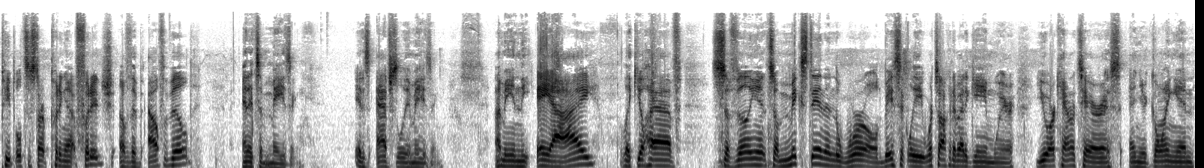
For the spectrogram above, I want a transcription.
people to start putting out footage of the alpha build, and it's amazing. It is absolutely amazing. I mean, the AI, like you'll have civilian, so mixed in in the world. Basically, we're talking about a game where you are counter terrorists and you're going in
